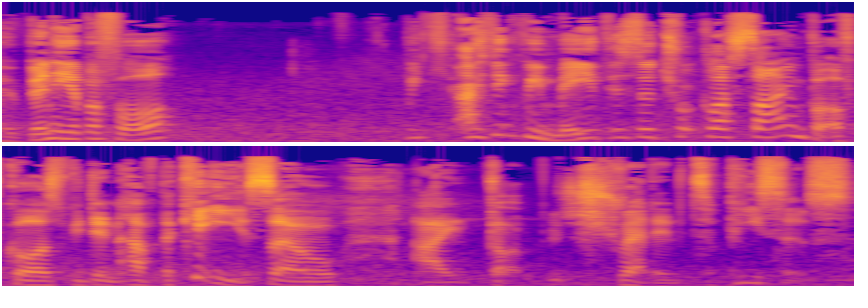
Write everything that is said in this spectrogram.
I've been here before. We, I think we made this the truck last time, but of course we didn't have the key, so I got shredded to pieces.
